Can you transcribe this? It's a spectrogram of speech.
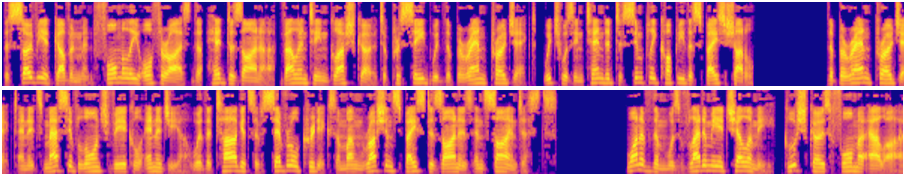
the Soviet government formally authorized the head designer Valentin Glushko to proceed with the Buran project, which was intended to simply copy the Space Shuttle. The Buran project and its massive launch vehicle Energia were the targets of several critics among Russian space designers and scientists. One of them was Vladimir Chelomey, Glushko's former ally,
